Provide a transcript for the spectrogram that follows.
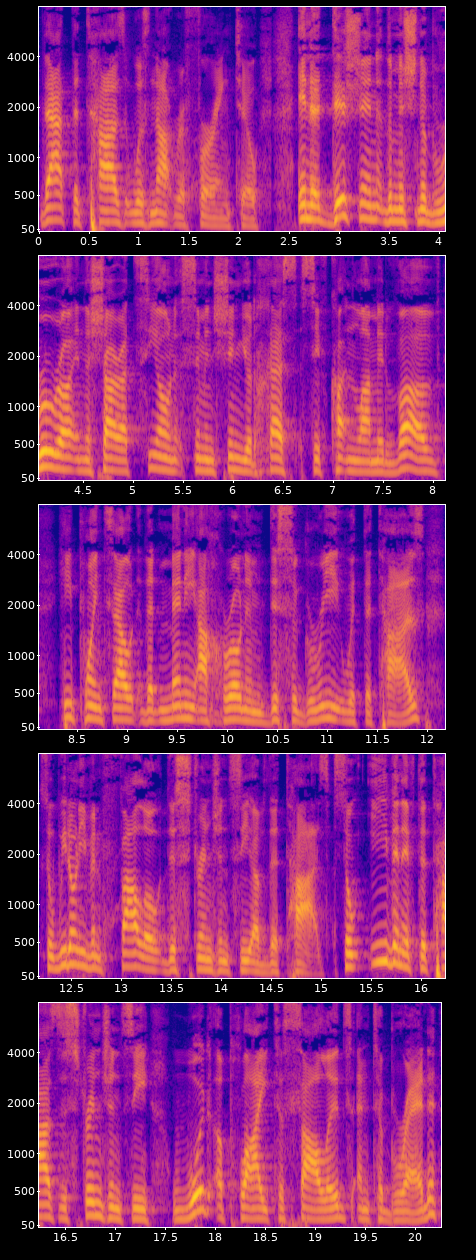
that the Taz was not referring to. In addition, the Mishnah Brura in the Sharat Zion, Simin Shin Yod Ches, Sifkat Lamed Vav, he points out that many Achronim disagree with the Taz, so we don't even follow this stringency of the Taz. So even if the Taz's stringency would apply to solids and to bread,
